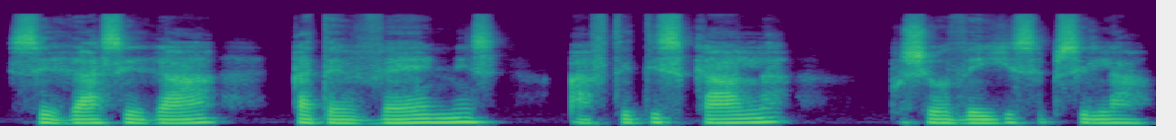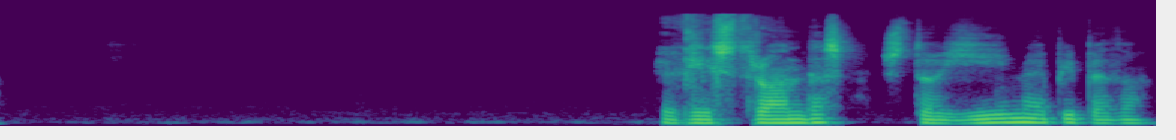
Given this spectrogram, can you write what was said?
Σιγά σιγά κατεβαίνεις αυτή τη σκάλα που σε οδήγησε ψηλά. Γλιστρώντας στο γήινο επίπεδο.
